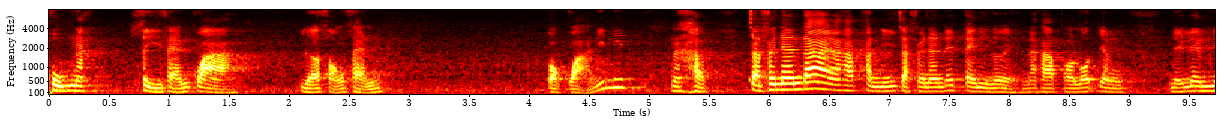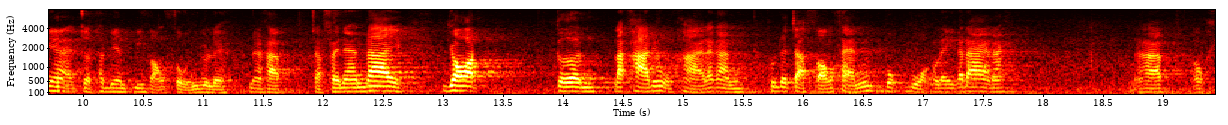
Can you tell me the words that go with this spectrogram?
คุ้มนะ4แสนกว่า เหลือ2แสนกว่ากว่านิดๆ นะครับจัดไฟแนนซ์ได้นะครับคันนี้จัดไฟแนนซ์ได้เต็มเลยนะครับพอรถยังในเล่มเนี่ยจดทะเบียนปี 20 อยู่เลยนะครับจัดไฟแนนซ์ได้ยอดเกินราคาที่ผมขายแล้วกัน คุณจะจัด 2 0 0 0 0 0บวกบวกๆเลยก็ได้นะนะครับโอเค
